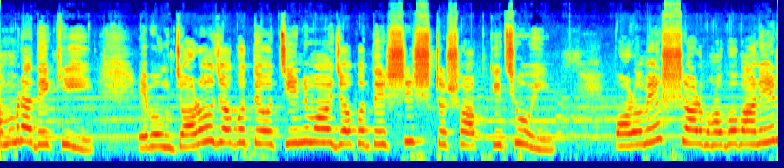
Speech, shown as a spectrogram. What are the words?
আমরা দেখি এবং জড় জগতে ও চিন্ময় জগতের সৃষ্ট সব কিছুই পরমেশ্বর ভগবানের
